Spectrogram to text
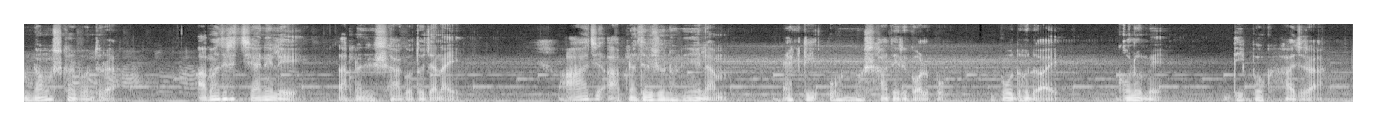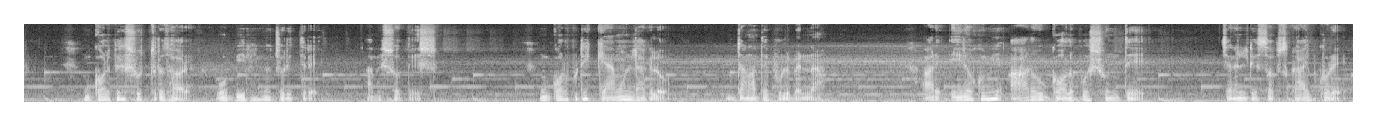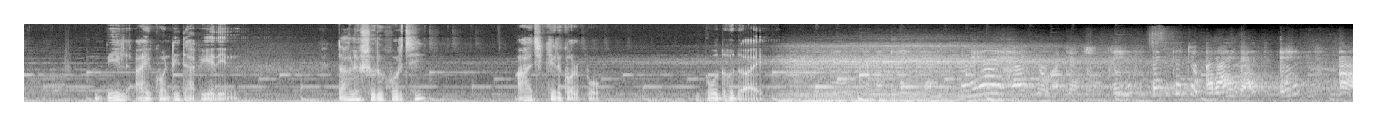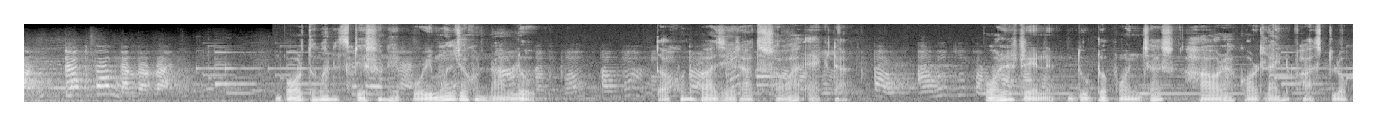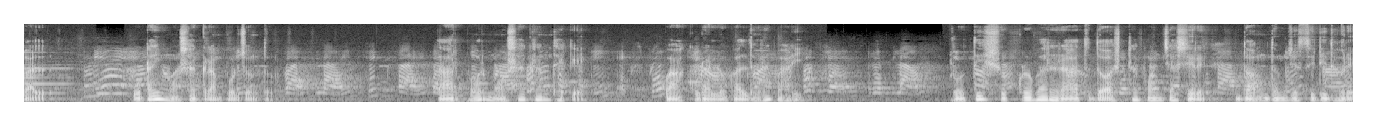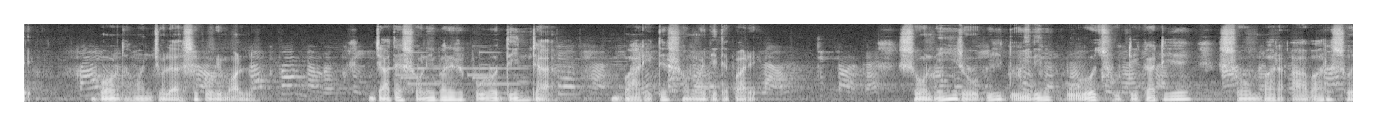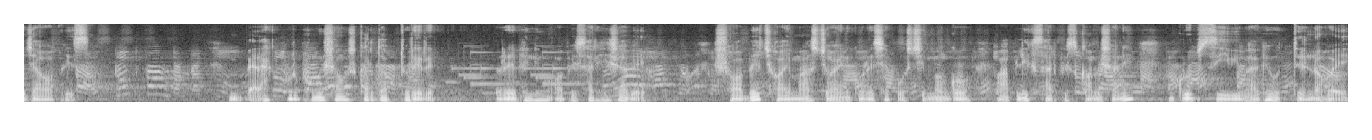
নমস্কার বন্ধুরা। আমাদের চ্যানেলে আপনাদের স্বাগত জানাই। আজ আপনাদের জন্য নিয়ে এলাম একটি অন্য স্বাদের গল্প, বোধোদয়, কলমে দীপক হাজরা। গল্পের সূত্রধর ও বিভিন্ন চরিত্রে আমি সতীশ। গল্পটি কেমন লাগল জানাতে ভুলবেন না। আর এরকমই আরও গল্প শুনতে চ্যানেলটি সাবস্ক্রাইব করে বেল আইকনটি দাবিয়ে দিন তাহলে শুরু করছি আজকের গল্প বোধোদয় May I have your attention, please? Expected to arrive at 8 on platform number 1. Bardhaman স্টেশনে পরিমল যখন নামলো তখন বাজে রাত সওয়া একটা পরের ট্রেন দুটো পঞ্চাশ হাওড়া কটলাইন ফার্স্ট লোকাল। ওটাই মশাগ্রাম পর্যন্ত। তারপর মশাগ্রাম থেকে বাঁকুড়া লোকাল ধরে বাড়ি। প্রতি শুক্রবার রাত দশটা পঞ্চাশের দমদম যে সিটি ধরে বর্ধমান চলে আসে পরিমল। যাতে শনিবারের পুরো দিনটা বাড়িতে সময় দিতে পারে। শনি, রবি দুই দিন পুরো ছুটি কাটিয়ে সোমবার আবার সোজা অফিস। ব্যারাকপুর ভূমি সংস্কার দপ্তরের রেভিনিউ অফিসার হিসাবে সবে ছয় মাস জয়েন করেছে পশ্চিমবঙ্গ পাবলিক সার্ভিস কমিশনে গ্রুপ সি বিভাগে উত্তীর্ণ হয়ে.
